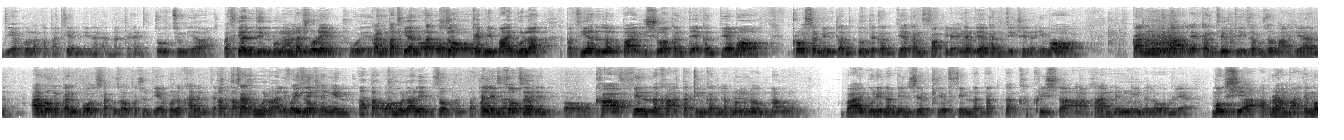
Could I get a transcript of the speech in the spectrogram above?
เดียบลขาปะเทียนนี่นะกันนัดเตะ chu chun ya ปะเทียนดินหุ่นนั้นช่วยเองกันปะเทียนตักจอกแค่มีใบบุละปะเทียนลัลปาอิชัวกันเตะกันเตียมอครอสมินกันตู้เตะกันเตียกันฝักเละให้เตียกันติที่ไหนฮิมอ กันดาเลกันทิลตีสังสงอาเฮียนอารมณ์กันบอลสังสงกับสุดเดียบุรุษขั้นแต่สักไว้ได้แค่เงินอัตตะคู่แล้วเลนโซกันปัจจัดเลนโซกันเลนคาฟินนะคะอัตักินกันละมังเราไบเบิลนั้นมีสิ่งที่ฟินนั่ตักตักคริสต์อาคารนี่นี่นั่นเราอมเลยมูเซียอับราฮัมอาเตมู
